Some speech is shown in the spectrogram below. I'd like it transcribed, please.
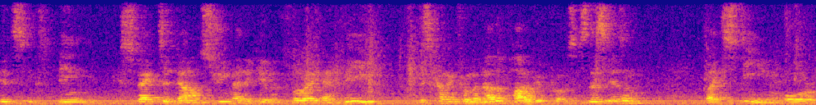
It's being expected downstream at a given flow rate, and B is coming from another part of your process. This isn't like steam or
